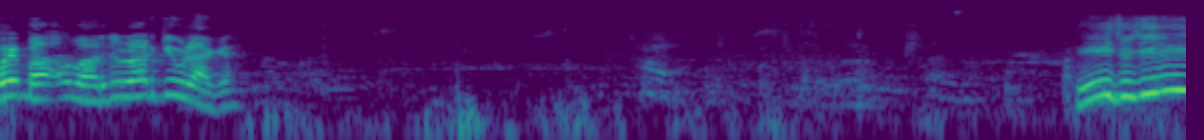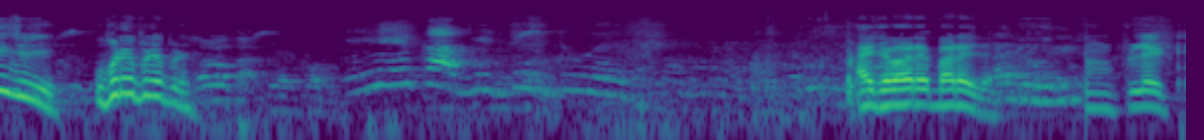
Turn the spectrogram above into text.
ઓય વર્જુલ વાળ કેવું લાગે? એ જોજી એ જોજી. ઉપર ઉપર ઉપર એ કાપી દીધું એ. આ જા બારે બારે જા. કમ્પ્લીટ એ,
